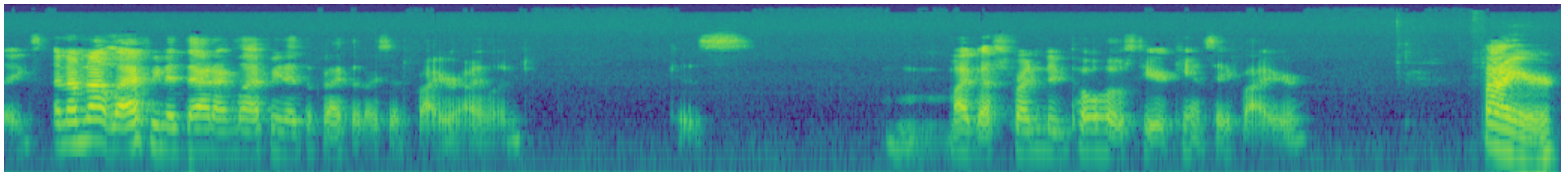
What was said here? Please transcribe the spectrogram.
legs. And I'm not laughing at that. I'm laughing at the fact that I said Fire Island. Because my best friend and co host here can't say fire. Fire.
